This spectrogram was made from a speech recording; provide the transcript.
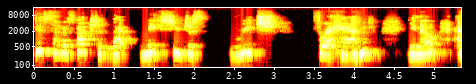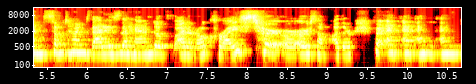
dissatisfaction that makes you just reach for a hand, you know, and sometimes that is the hand of I don't know Christ or, or, or some other, and and and and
